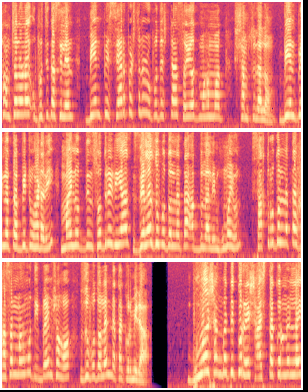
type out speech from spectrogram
সঞ্চালনায় উপস্থিত আছিলেন বিএনপি চেয়ারপারসনের উপদেষ্টা সৈয়দ মোহাম্মদ শামসুল আলম। বিএনপি নেতা বিটু হাডারি, মাইনুদ্দিন চৌধুরী রিয়াজ, জেলা যুব দল নেতা আব্দুল আলিম হুমায়ুন, ছাত্রদল নেতা হাসান মাহমুদ ইব্রাহিম সহ যুব দলের নেতাকর্মীরা। ভুয়া সাংবাদিক করে সাহিত্যাকরণের লাই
